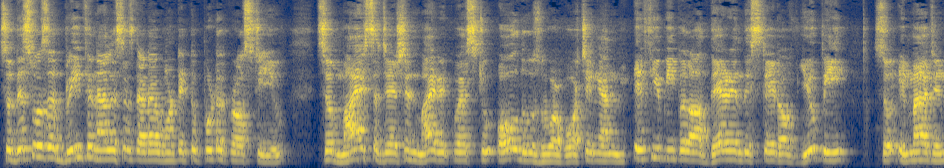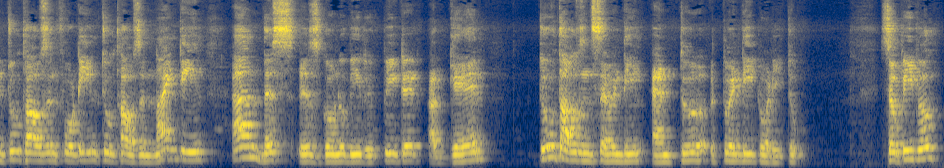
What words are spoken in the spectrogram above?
so this was a brief analysis that I wanted to put across to you. So my suggestion, my request to all those who are watching, and if you people are there in the state of UP, so imagine 2014, 2019, and this is going to be repeated again 2017 and 2022. So people,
